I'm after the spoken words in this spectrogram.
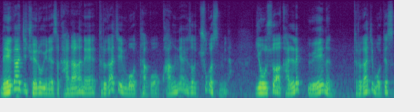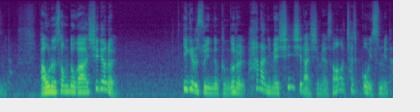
네 가지 죄로 인해서 가나안에 들어가지 못하고 광야에서 죽었습니다. 요수와 갈렙 외에는 들어가지 못했습니다. 바울은 성도가 시련을 이길 수 있는 근거를 하나님의 신실하심에서 찾고 있습니다.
